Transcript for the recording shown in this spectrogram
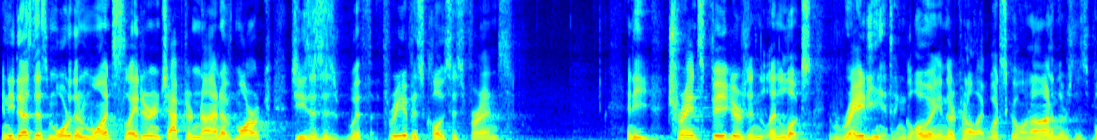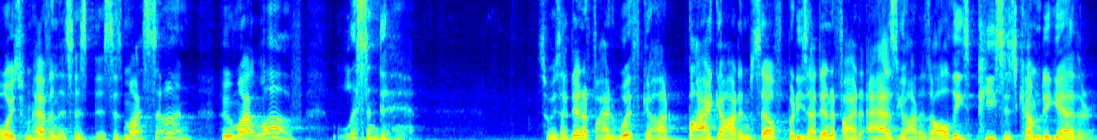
And he does this more than once. Later in chapter 9 of Mark, Jesus is with three of his closest friends. And he transfigures and, and looks radiant and glowing. And they're kind of like, What's going on? And there's this voice from heaven that says, This is my son, whom I love. Listen to him. So he's identified with God, by God himself, but he's identified as God, as all these pieces come together.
